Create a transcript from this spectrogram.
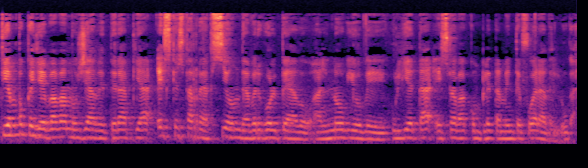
tiempo que llevábamos ya de terapia es que esta reacción de haber golpeado al novio de Julieta estaba completamente fuera del lugar.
